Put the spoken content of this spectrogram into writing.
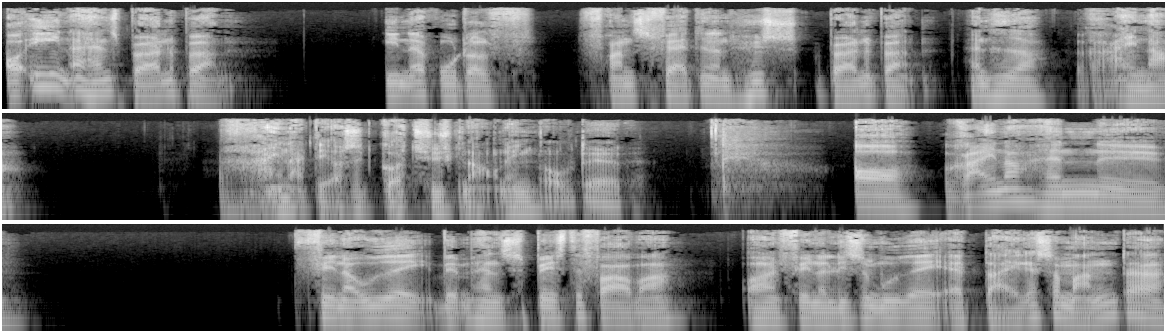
Og en af hans børnebørn, en af Rudolf Franz Ferdinand Høs børnebørn, han hedder Reiner. Reiner, det er også et godt tysk navn, ikke? Jo, det er det. Og Reiner, han øh, finder ud af, hvem hans bedstefar var. Og han finder ligesom ud af, at der ikke er så mange, der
